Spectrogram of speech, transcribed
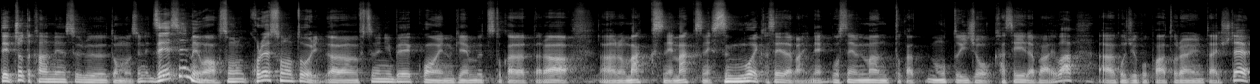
でちょっと関連すると思うんですよね。税制面はそのこれはその通り。あ普通にベーコンの現物とかだったらあのマックスねマックスねすんごい稼いだ場合ね5000万とかもっと以上稼いだ場合はあ55%取られるに対して、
